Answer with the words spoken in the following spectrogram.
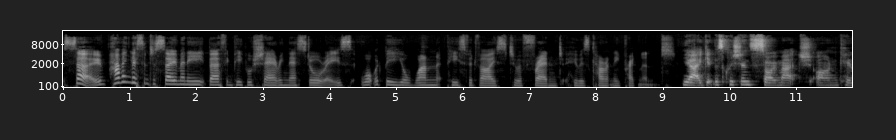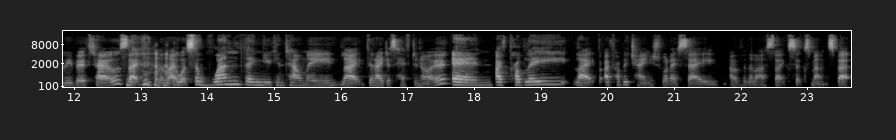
So, having listened to so many birthing people sharing their stories, what would be your one piece of advice to a friend who is currently pregnant? Yeah, I get this question so much on Kiwi Birth Tales. Like people are like, "What's the one thing you can tell me like that I just have to know?" And I've probably like I've probably changed what I say over the last like 6 months, but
